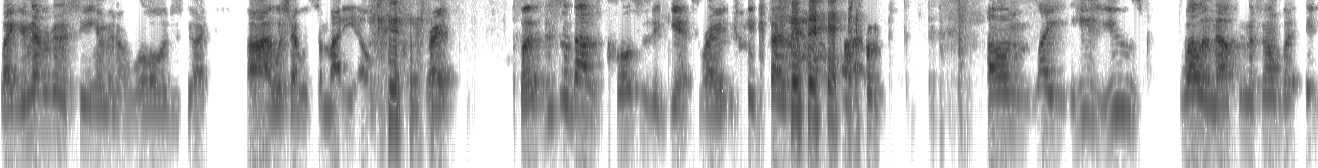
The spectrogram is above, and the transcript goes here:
Like you're never gonna see him in a role and just be like, oh, I wish I was somebody else, right? But this is about as close as it gets, right? because um, um, like he's used well enough in the film, but it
